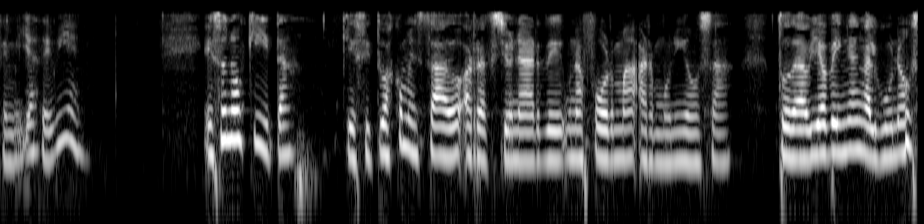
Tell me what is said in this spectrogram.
semillas de bien. Eso no quita que si tú has comenzado a reaccionar de una forma armoniosa, todavía vengan algunos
